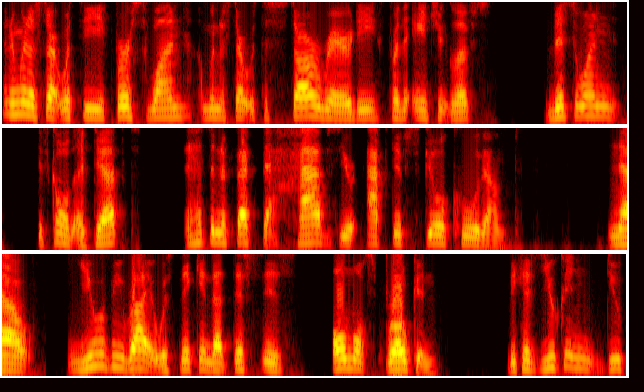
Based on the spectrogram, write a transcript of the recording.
And I'm going to start with the first one. I'm going to start with the star rarity for the ancient glyphs. This one is called Adept. It has an effect that halves your active skill cooldown. Now, you would be right with thinking that this is almost broken because you can do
